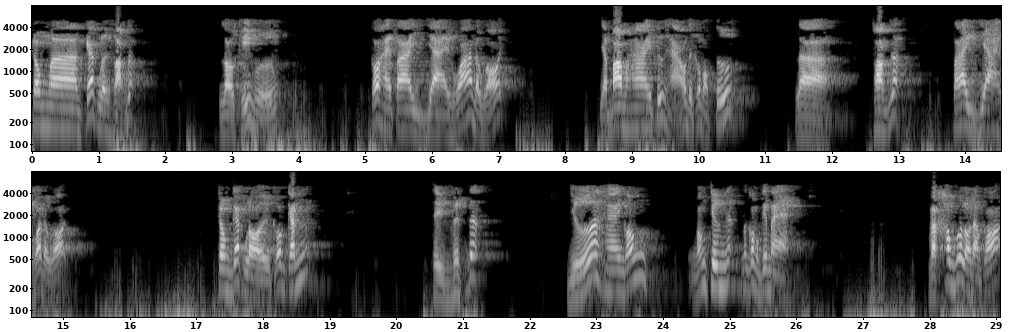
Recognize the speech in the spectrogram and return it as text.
Trong à, các lời phật đó, loài khỉ vượng có hai tay dài quá đầu gối. Và 32 tướng hảo thì có một tướng là phật đó. Tay dài quá đầu gối. Trong các loài có cánh thì vịt á giữa hai ngón ngón chân á, nó có một cái màng. Và không có loài nào có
